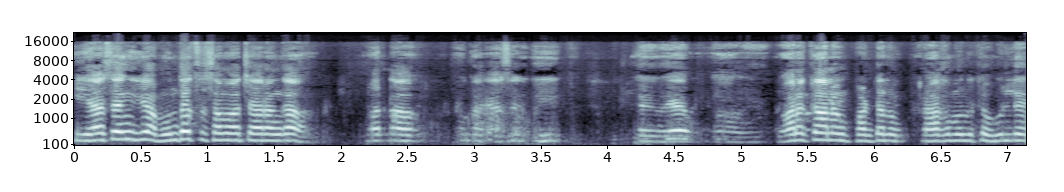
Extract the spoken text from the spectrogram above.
ఈ యాసంగిగా ముందస్తు సమాచారంగా మొన్న ఒక యాసంగి వానకాలం పంటలు రాకముందుకే ఊళ్ళే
